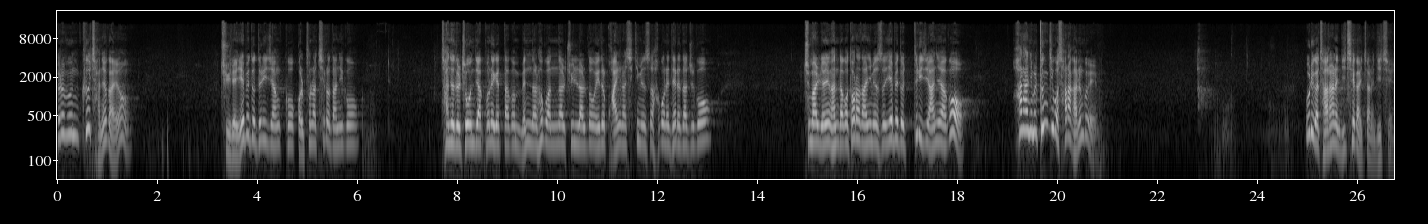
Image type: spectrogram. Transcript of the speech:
여러분 그 자녀가요. 주일에 예배도 드리지 않고 골프나 치러 다니고 자녀들 좋은 대학 보내겠다고 맨날 허구한 날 주일날도 애들 과외나 시키면서 학원에 데려다 주고 주말 여행한다고 돌아다니면서 예배도 드리지 아니하고 하나님을 등지고 살아가는 거예요. 우리가 잘 아는 니체가 있잖아요, 니체.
